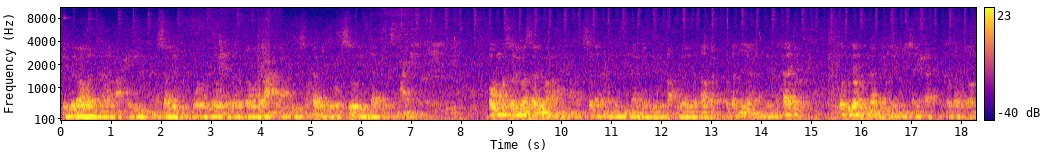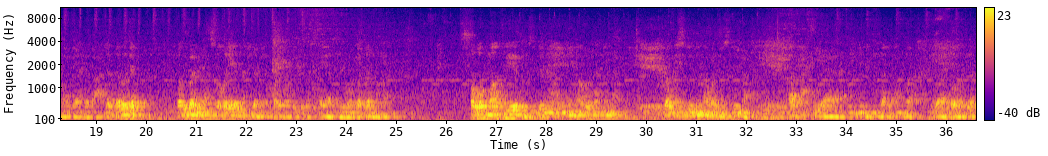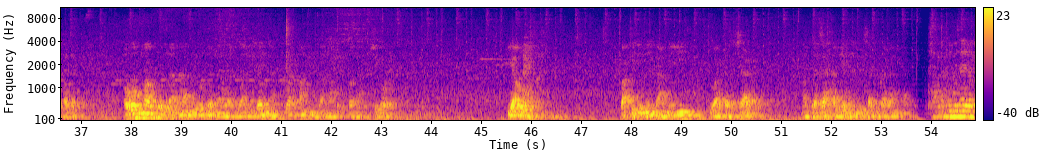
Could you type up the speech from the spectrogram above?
سيد الأولين والآخرين وصلى ورضي وتبارك وتعالى كل صحابة رسول الله أجمعين. اللهم صل وسلم على محمد صلاة نبينا بأهل الأقوال والآثار وتقبل لنا من الحاجة وتدافعنا من جميع الشيئات وترفعنا بأهل الأعلى الدرجة. وتبلغنا الصغير من جميع اللهم اغفر للمؤمنين والمؤمنات والمسلمين والمسلمات الأحياء منهم والأموات يا قرب يا قدر اللهم اغفر لنا ذنوبنا ولوالدينا وارحمنا كما ربنا صغارا Ya Allah, pagi ini kami keluarga besar Madrasah Aliyah Negeri Satu Karanganyar Alhamdulillahirrahmanirrahim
